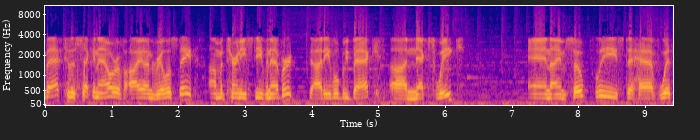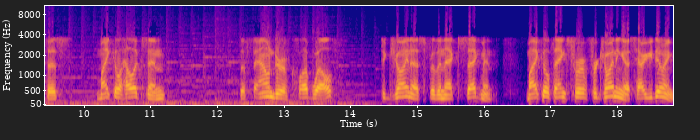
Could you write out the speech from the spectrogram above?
back to the second hour of Eye on Real Estate. I'm attorney Steven Ebert. Dottie will be back uh, next week. And I'm so pleased to have with us Michael Hellickson, the founder of Club Wealth, to join us for the next segment. Michael, thanks for, for joining us. How are you doing?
